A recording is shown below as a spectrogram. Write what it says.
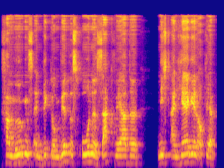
Vermögensentwicklung wird es ohne Sachwerte nicht einhergehen. Auch der,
